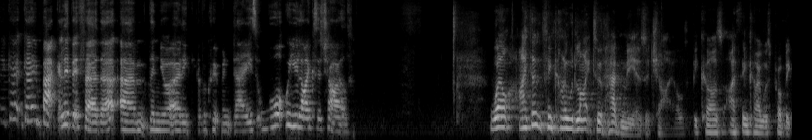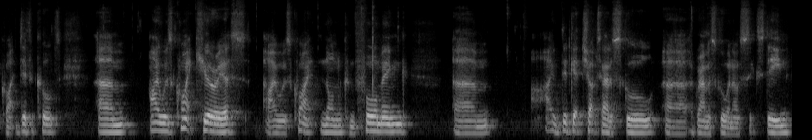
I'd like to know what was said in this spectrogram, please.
So go, going back a little bit further um, than your early recruitment days, what were you like as a child? Well, I don't think I would like to have had me as a child because I think I was probably quite difficult. Um, I was quite curious. I was quite non-conforming. Um, I did get chucked out of school, uh, a grammar school, when I was 16.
